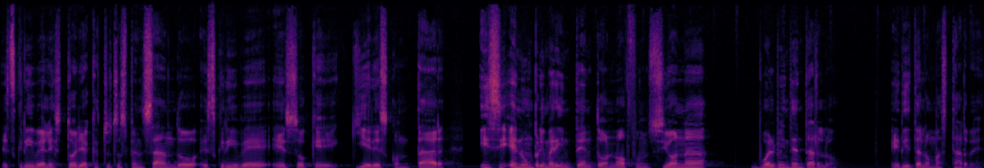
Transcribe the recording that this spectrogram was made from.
Escribe la historia que tú estás pensando, escribe eso que quieres contar. Y si en un primer intento no funciona, vuelve a intentarlo. Edítalo más tarde.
